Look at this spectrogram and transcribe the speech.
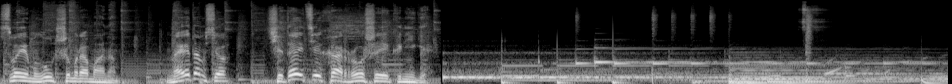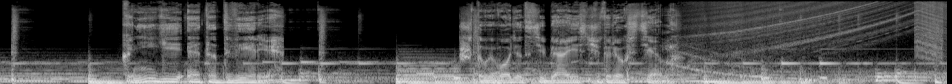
своим лучшим романом. На этом все. Читайте хорошие книги. Книги — это двери, что выводят тебя из четырех стен —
